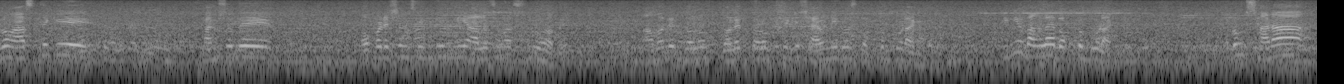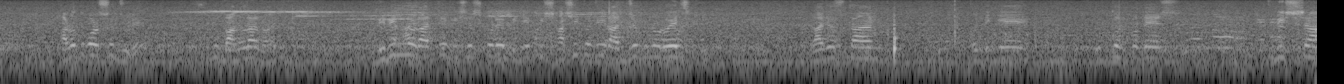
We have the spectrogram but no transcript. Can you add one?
এবং আজ থেকে সংসদে অপারেশন সিন্দুর নিয়ে আলোচনা শুরু হবে। আমাদের দল, দলের তরফ থেকে সায়নী ঘোষ বক্তব্য রাখবেন। তিনিও বাংলায় বক্তব্য রাখবেন। এবং সারা ভারতবর্ষ জুড়ে শুধু বাংলা নয়, বিভিন্ন রাজ্যে, বিশেষ করে বিজেপি শাসিত যে রাজ্যগুলো রয়েছে, রাজস্থান, ওদিকে উত্তরপ্রদেশ, উড়িষ্যা,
